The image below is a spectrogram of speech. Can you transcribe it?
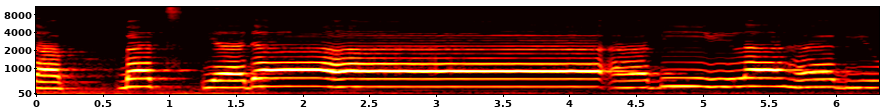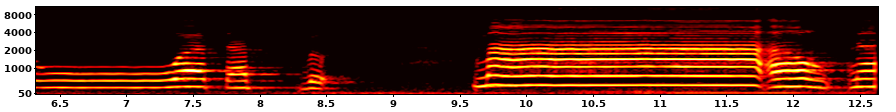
Tabbat yada abi lahabi wa tabb Ma aghna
